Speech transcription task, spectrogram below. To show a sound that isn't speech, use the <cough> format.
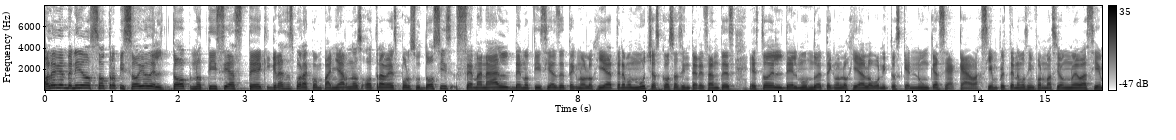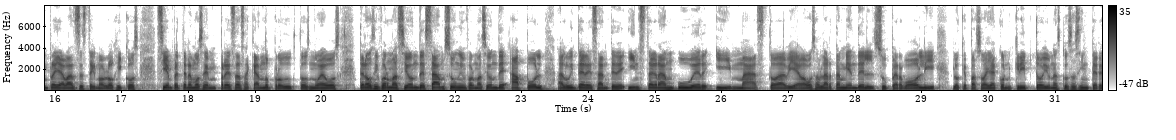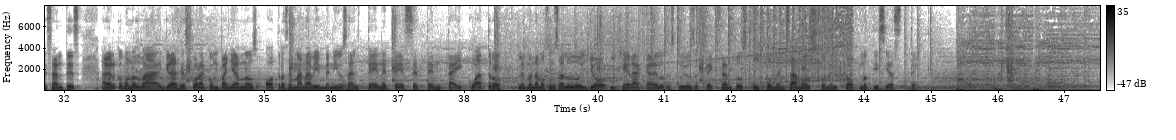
Hola y bienvenidos a otro episodio del Top Noticias Tech. Gracias por acompañarnos otra vez por su dosis semanal de noticias de tecnología. Tenemos muchas cosas interesantes. Esto del, mundo de tecnología, lo bonito es que nunca se acaba. Siempre tenemos información nueva, siempre hay avances tecnológicos, siempre tenemos empresas sacando productos nuevos. Tenemos información de Samsung, información de Apple, algo interesante de Instagram, Uber y más todavía. Vamos a hablar también del Super Bowl y lo que pasó allá con cripto y unas cosas interesantes. A ver cómo nos va. Gracias por acompañarnos otra semana. Bienvenidos al TNT 74. Les mandamos un saludo yo y Jera acá de los estudios de Tech Santos y comenzamos con el Top Noticias Tech.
